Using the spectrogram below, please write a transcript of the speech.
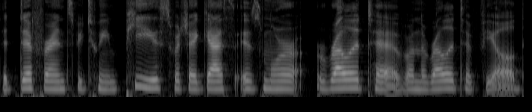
the difference between peace, which I guess is more relative on the relative field,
